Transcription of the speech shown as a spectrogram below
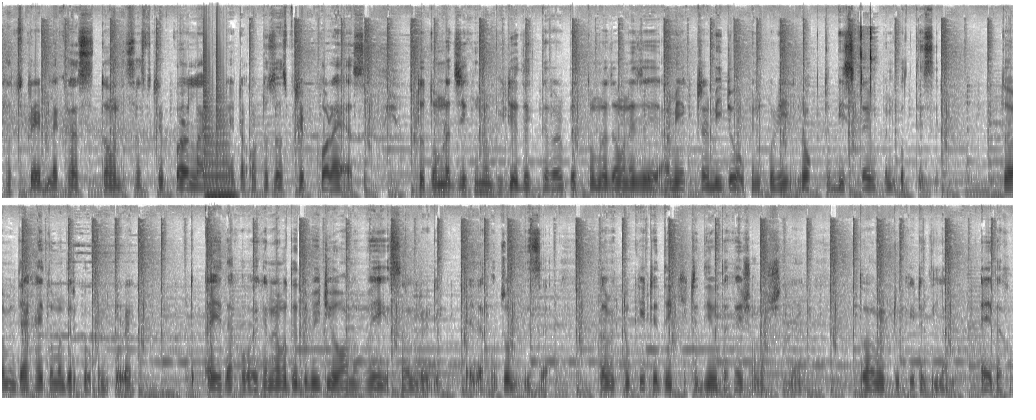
সাবস্ক্রাইব লেখা আছে তো আমাদের সাবস্ক্রাইব করা লাগবে না এটা অটো সাবস্ক্রাইব করাই আছে। তো তোমরা যে কোনো ভিডিও দেখতে পারবে তোমরা যেমন যে আমি একটা ভিডিও ওপেন করি রক্ত বীজটাই ওপেন করতেছি। তো আমি দেখাই তোমাদেরকে ওপেন করে। এই দেখো, এখানের মধ্যে তো ভিডিও অন হয়ে গেছে অলরেডি এই দেখো, চলতেছে। তো আমি একটু কেটে দিই, কেটে দিয়েও দেখাই, সমস্যা নেই। তো আমি একটু কেটে দিলাম। এই দেখো,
